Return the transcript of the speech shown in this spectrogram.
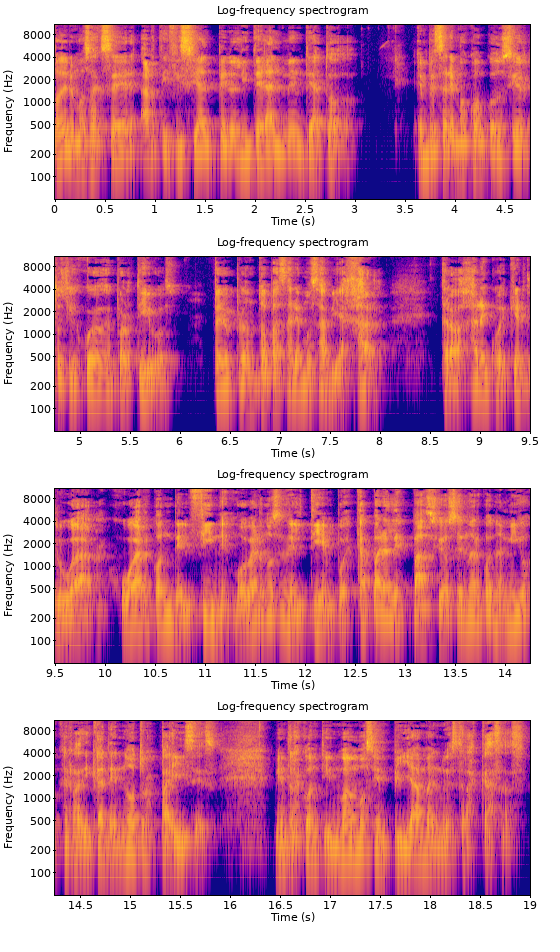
podremos acceder artificial pero literalmente a todo. Empezaremos con conciertos y juegos deportivos, pero pronto pasaremos a viajar, trabajar en cualquier lugar, jugar con delfines, movernos en el tiempo, escapar al espacio o cenar con amigos que radican en otros países, mientras continuamos en pijama en nuestras casas.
